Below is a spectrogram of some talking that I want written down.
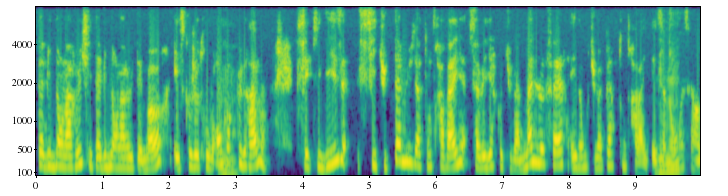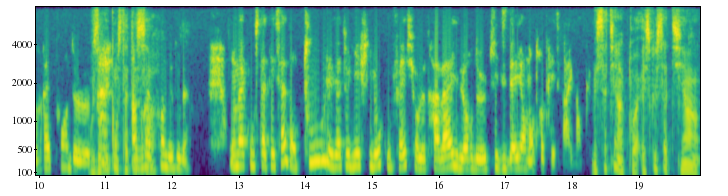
t'habites dans la rue, si t'habites dans la rue, t'es mort. Et ce que je trouve encore Mhm. plus grave, c'est qu'ils disent, si tu t'amuses à ton travail, ça veut dire que tu vas mal le faire et donc tu vas perdre ton travail. Et Mais ça, non. pour moi, c'est un vrai point de, Vous avez constaté un vrai ça point de douleur. On a constaté ça dans tous les ateliers philo qu'on fait sur le travail lors de Kids Day en entreprise, par exemple. Mais ça tient à quoi? Est-ce que ça tient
